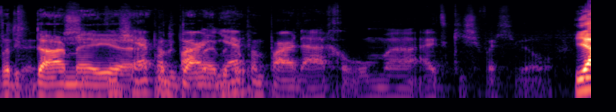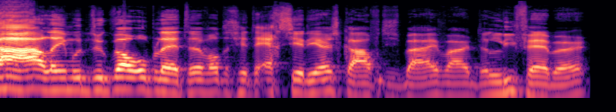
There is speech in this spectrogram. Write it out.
wat ik daarmee... Dus, dus je, hebt een, paar, je hebt een paar dagen om uit te kiezen wat je wil. Ja, alleen je moet natuurlijk wel opletten. Want er zitten echt serieus kaveltjes bij waar de liefhebber...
